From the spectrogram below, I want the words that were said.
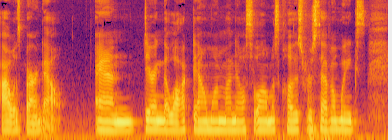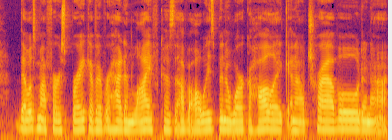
I was burned out and during the lockdown when my nail salon was closed for seven weeks, that was my first break I've ever had in life because I've always been a workaholic and I traveled and I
